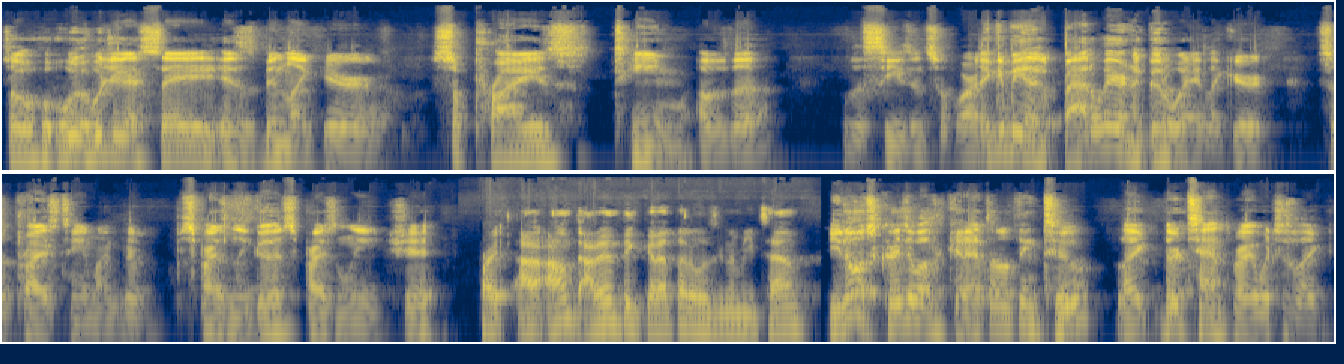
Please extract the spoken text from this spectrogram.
So who who would you guys say has been like your surprise team of the of the season so far? It could be in a bad way or in a good way. Like your surprise team, like they're surprisingly good, surprisingly shit. Right. I, I don't, I didn't think Querétaro was going to be 10th. You know what's crazy about the Querétaro thing too? Like they're tenth, right? Which is like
